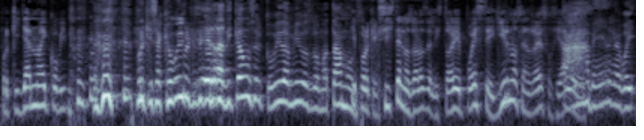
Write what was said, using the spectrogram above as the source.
Porque ya no hay COVID. Porque se acabó el... Porque se Erradicamos el COVID, amigos, lo matamos. y porque existen los varos de la historia y puedes seguirnos en redes sociales. Ah, verga, güey.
